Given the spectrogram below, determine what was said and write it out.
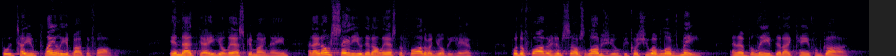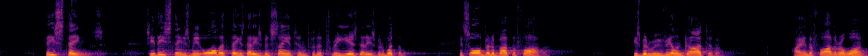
but will tell you plainly about the Father. In that day you'll ask in my name, and I don't say to you that I'll ask the Father on your behalf, for the Father himself loves you because you have loved me and have believed that I came from God. These things, see, these things mean all the things that he's been saying to them for the three years that he's been with them. It's all been about the Father. He's been revealing God to them. I and the Father are one.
